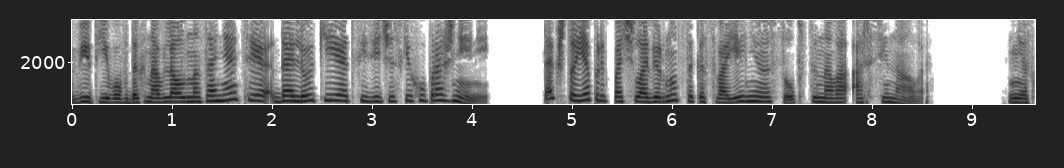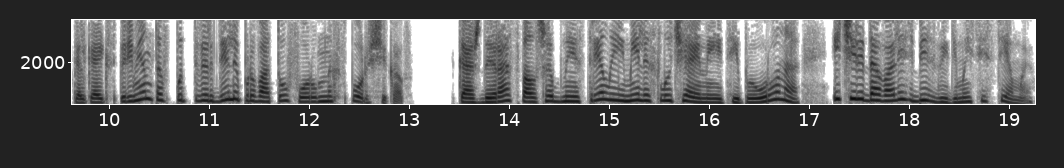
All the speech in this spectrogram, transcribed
Вид его вдохновлял на занятия, далекие от физических упражнений, так что я предпочла вернуться к освоению собственного арсенала. Несколько экспериментов подтвердили правоту форумных спорщиков. Каждый раз волшебные стрелы имели случайные типы урона и чередовались без видимой системы.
